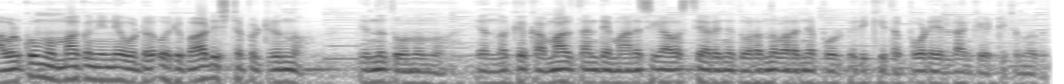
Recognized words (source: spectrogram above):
അവൾക്കും ഉമ്മാക്കും നിന്നോട് ഒരുപാട് ഇഷ്ടപ്പെട്ടിരുന്നു എന്ന് തോന്നുന്നു എന്നൊക്കെ കമാൽ തന്റെ മാനസികാവസ്ഥ അറിഞ്ഞ് തുറന്നു പറഞ്ഞപ്പോൾ ഒരു കിതപ്പോടെയെല്ലാം കേട്ടിരുന്നത്.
